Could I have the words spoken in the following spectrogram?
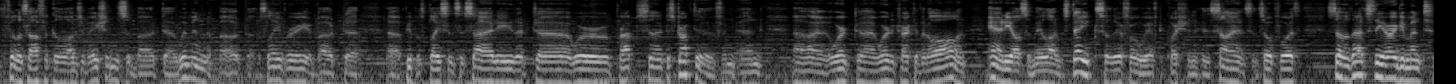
philosophical observations about uh, women, about uh, slavery, about uh, uh, people's place in society that were perhaps destructive and, and weren't weren't attractive at all and and he also made a lot of mistakes, so therefore we have to question his science and so forth. So that's the argument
